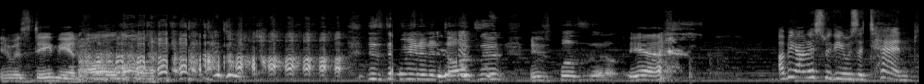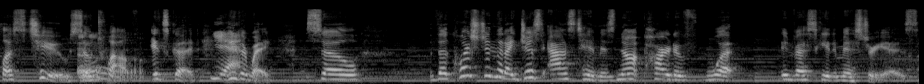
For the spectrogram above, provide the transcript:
It was Damien all along. just Damien in a dog suit. He just pulls it up. yeah. I'll be honest with you, it was a 10 plus 2, so Oh. 12. It's good. Yeah. Either way. So the question that I just asked him is not part of what investigative Mystery is.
